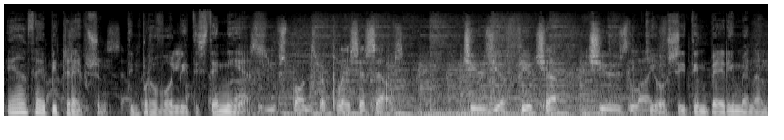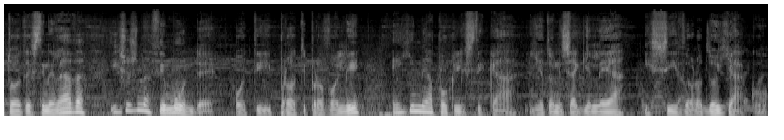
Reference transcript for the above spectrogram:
εάν θα επιτρέψουν την προβολή της ταινίας. You've spawned to replace yourselves. Choose your future. Choose life. Και όσοι την περίμεναν τότε στην Ελλάδα, ίσως να θυμούνται ότι η πρώτη προβολή έγινε αποκλειστικά για τον εισαγγελέα Ισίδωρο Ντογιάκο.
